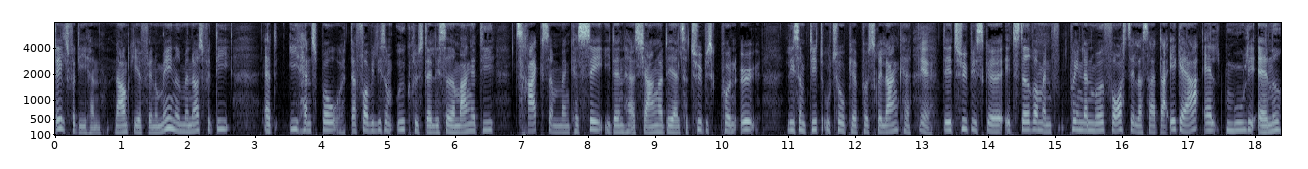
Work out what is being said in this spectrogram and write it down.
dels fordi han navngiver fænomenet, men også fordi, at i hans bog, der får vi ligesom udkrystalliseret mange af de træk, som man kan se i den her genre. Det er altså typisk på en ø, ligesom dit Utopia på Sri Lanka. Yeah. Det er typisk øh, et sted, hvor man på en eller anden måde forestiller sig, at der ikke er alt muligt andet.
